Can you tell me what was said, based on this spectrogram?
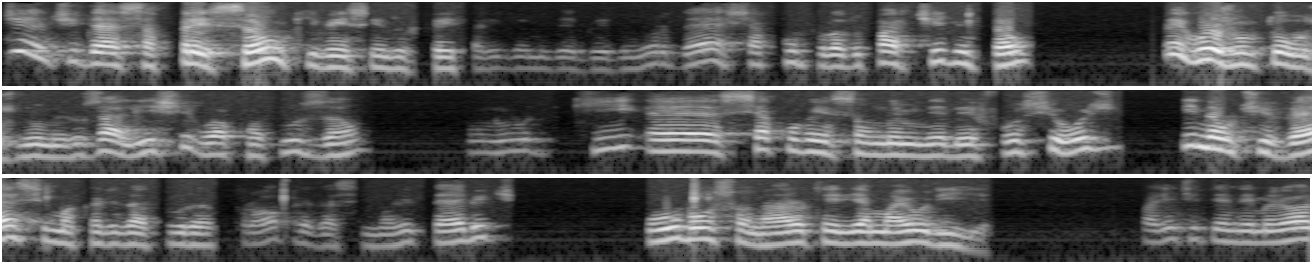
Diante dessa pressão que vem sendo feita ali do MDB do Nordeste, a cúpula do partido, então, pegou, juntou os números ali, chegou à conclusão que eh, se a convenção do MDB fosse hoje e não tivesse uma candidatura própria da Simone Tebet, o Bolsonaro teria maioria. Para a gente entender melhor,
